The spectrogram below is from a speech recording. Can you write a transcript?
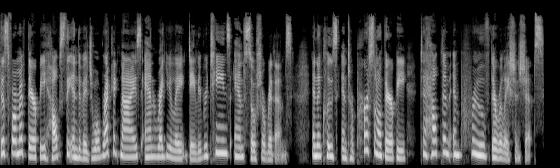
This form of therapy helps the individual recognize and regulate daily routines and social rhythms and includes interpersonal therapy to help them improve their relationships.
